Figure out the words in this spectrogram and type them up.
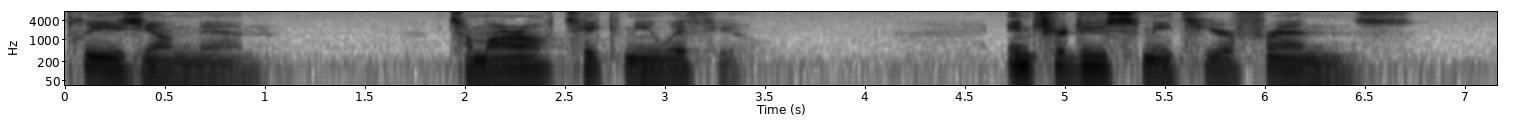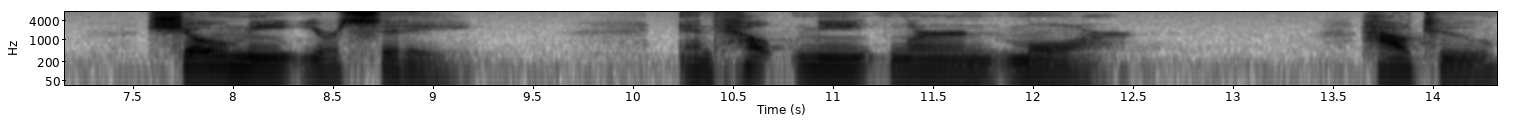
Please, young man, tomorrow take me with you. Introduce me to your friends. Show me your city and help me learn more how to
